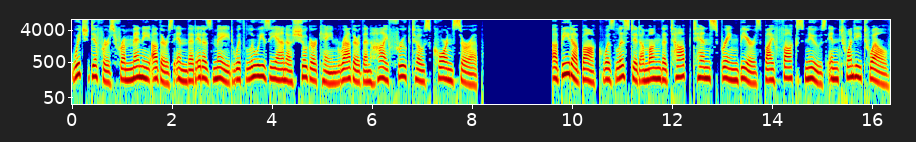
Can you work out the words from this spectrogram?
which differs from many others in that it is made with Louisiana sugarcane rather than high fructose corn syrup. Abita Bock was listed among the top 10 spring beers by Fox News in 2012.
